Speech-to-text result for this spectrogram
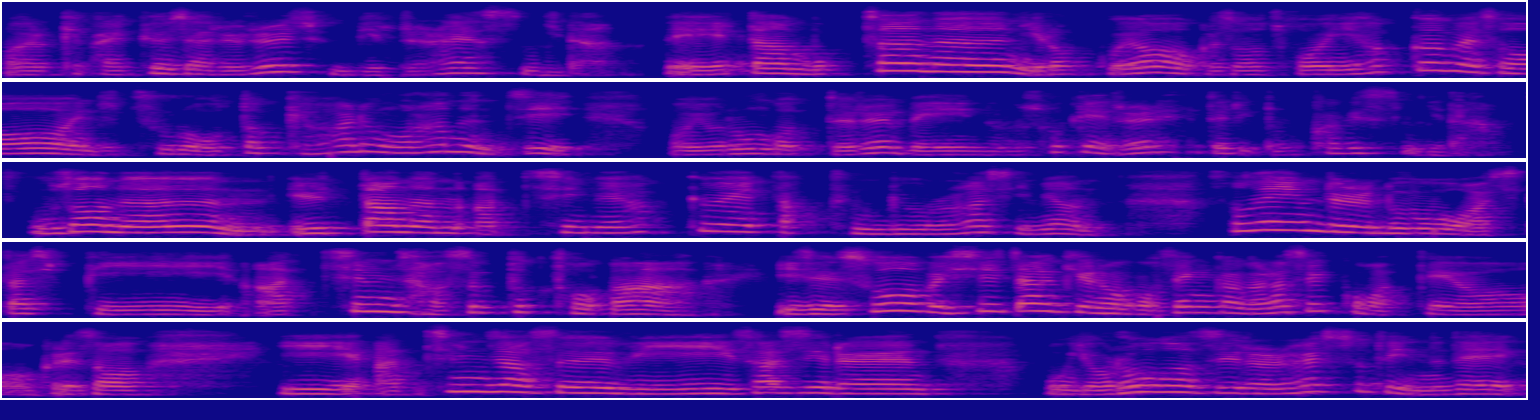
어, 이렇게 발표 자료를 준비를 하였습니다. 네, 일단 목차는 이렇고요. 그래서 저희 학급에서 이제 주로 어떻게 활용을 하는지 어, 이런 것들을 메인으로 소개를 해드리도록 하겠습니다. 우선은 일단은 아침에 학교에 딱 등교를 하시면 선생님들도 아시다시피 아침 자습부터가 이제 수업의 시작이라고 생각을 하실 것 같아요. 그래서 이 아침 자습이 사실은 뭐 여러 가지를 할 수도 있는데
